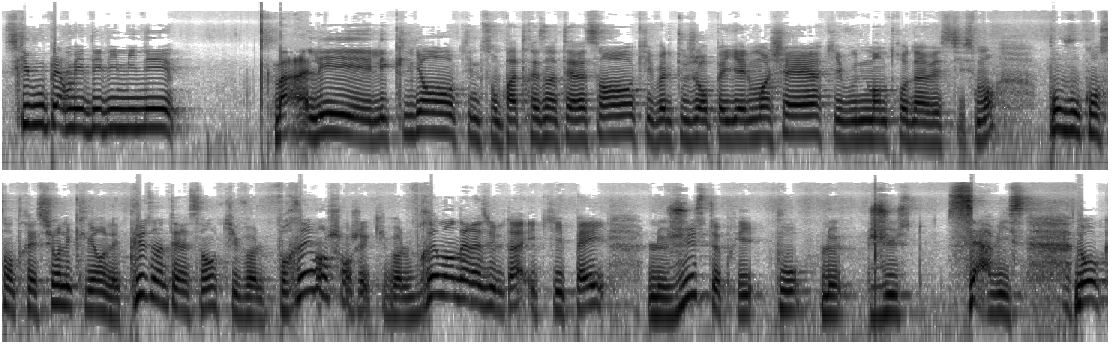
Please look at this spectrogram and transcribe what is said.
ce qui vous permet d'éliminer bah, les, clients qui ne sont pas très intéressants, qui veulent toujours payer le moins cher, qui vous demandent trop d'investissement, pour vous concentrer sur les clients les plus intéressants, qui veulent vraiment changer, qui veulent vraiment des résultats et qui payent le juste prix pour le juste service. Donc,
